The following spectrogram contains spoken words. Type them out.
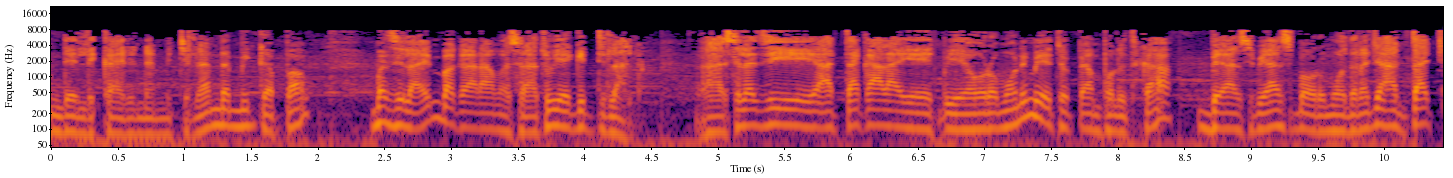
እንዴት ሊካሄድ እንደሚችል እንደሚገባው በዚህ ላይም በጋራ መስራቱ የግድ ይላል። ስለዚህ አጠቃላይ የኦሮሞንም የኢትዮጵያን ፖለቲካ ቢያንስ ቢያንስ በኦሮሞ ደረጃ አቅጣጫ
